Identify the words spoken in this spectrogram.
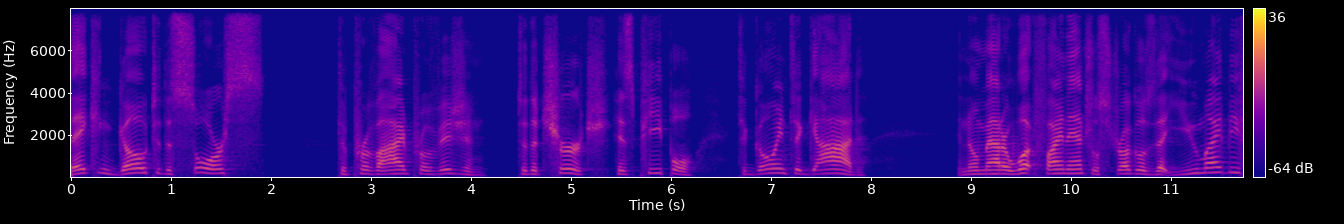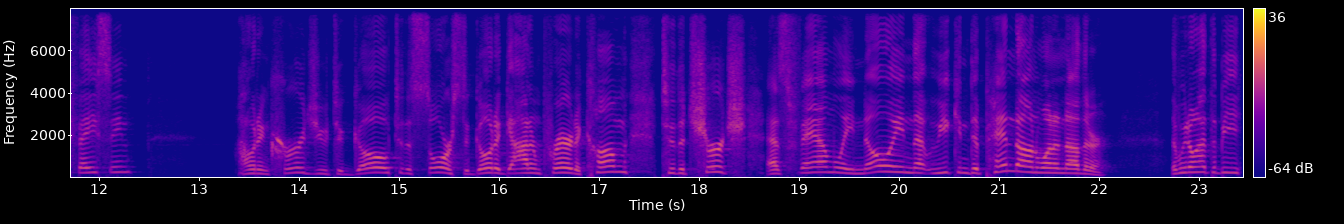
they can go to the source to provide provision to the church, his people, to going to God. And no matter what financial struggles that you might be facing, I would encourage you to go to the source, to go to God in prayer, to come to the church as family, knowing that we can depend on one another, that we don't have to be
